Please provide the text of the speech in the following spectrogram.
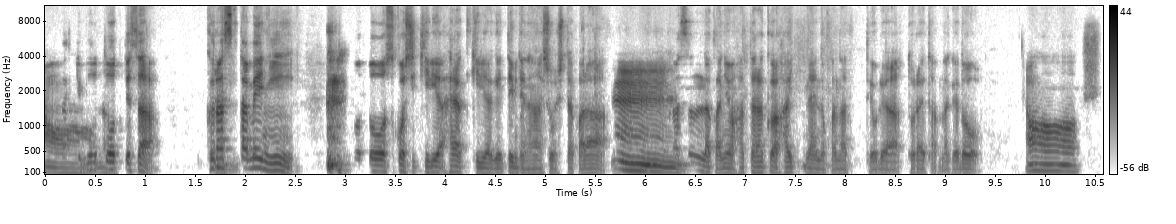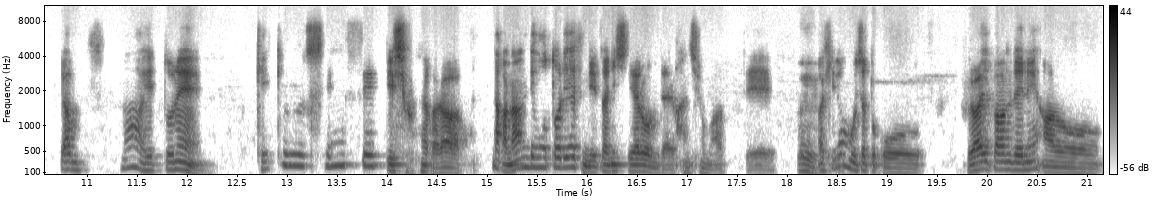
冒頭ってさ、暮らすために仕事を少し切り早く切り上げてみたいな話をしたから、うん暮らすの中には働くは入ってないのかなって俺は捉えたんだけど、ああ、いや、まあ、えっとね、結局、先生っていう仕事だから、なんか何でもとりあえずネタにしてやろうみたいな感じのもあって、うん。まあ、昨日もちょっとこう、フライパンでね、あの、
